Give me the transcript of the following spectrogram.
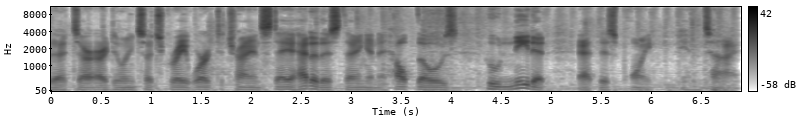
that are, doing such great work to try and stay ahead of this thing and help those who need it at this point in time.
